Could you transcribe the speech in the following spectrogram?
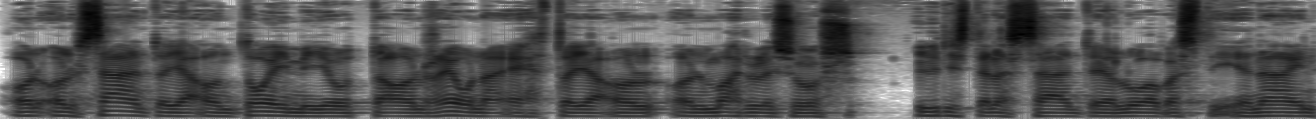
on, on sääntöjä, on toimijuutta, on reunaehtoja, on, on mahdollisuus yhdistellä sääntöjä luovasti ja näin,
